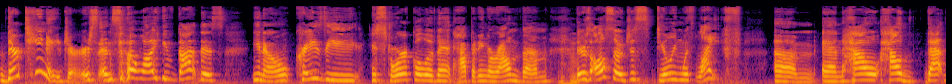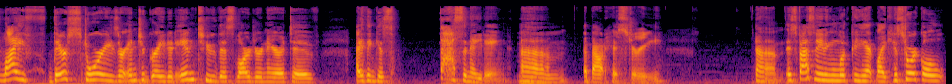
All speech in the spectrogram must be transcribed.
they're teenagers, and so while you've got this you know crazy historical event happening around them, there's also just dealing with life um, and how how that life, their stories are integrated into this larger narrative. I think is fascinating um, about history. Um, it's fascinating looking at like historical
